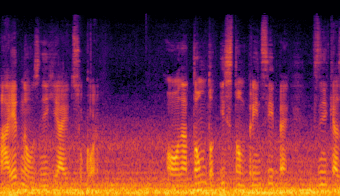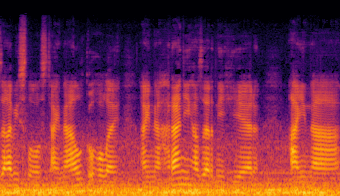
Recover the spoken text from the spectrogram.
a jednou z nich je aj cukor. O, na tomto istom princípe vzniká závislosť aj na alkohole, aj na hraní hazardných hier, aj na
